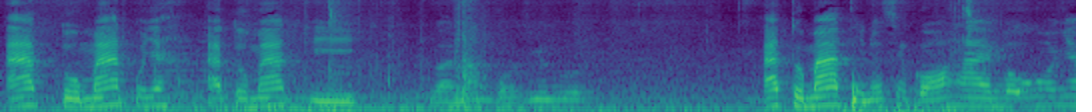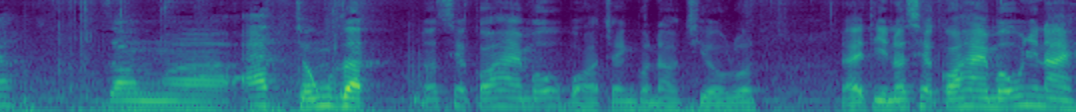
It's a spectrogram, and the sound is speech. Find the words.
Atomat quá nhá. Atomat thì G5 bỏ riêng luôn. Atomat thì nó sẽ có hai mẫu nhá. Dòng uh, át chống giật nó sẽ có hai mẫu bỏ tranh con đảo chiều luôn. Đấy thì nó sẽ có hai mẫu như này.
